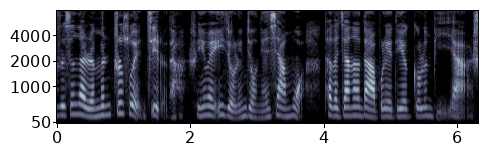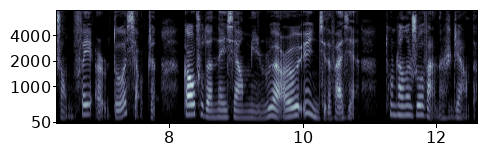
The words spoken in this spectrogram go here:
是现在人们之所以记着他，是因为1909年夏末，他在加拿大不列颠哥伦比亚省菲尔德小镇高处的那项敏锐而又运气的发现。通常的说法呢是这样的：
